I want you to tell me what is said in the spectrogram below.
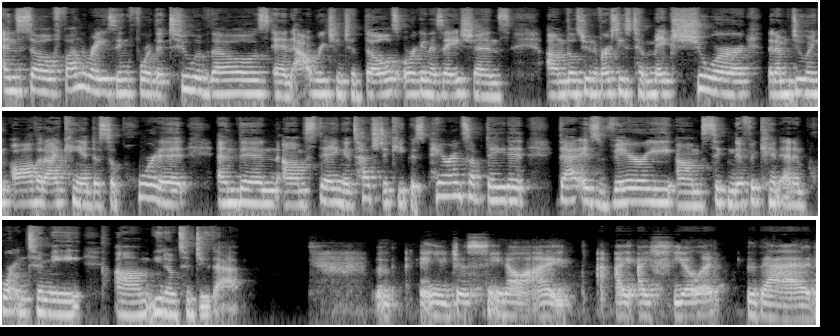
And so fundraising for the two of those and outreaching to those organizations, um, those universities to make sure that I'm doing all that I can to support it and then um, staying in touch to keep his parents updated. That is very um, significant and important to me, um, you know, to do that. And you just, you know, I, I, I feel it that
